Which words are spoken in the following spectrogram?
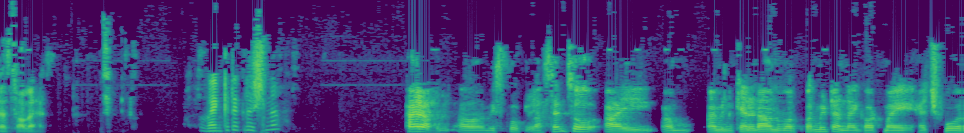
That's all I have. Venkata Krishna. Hi Rahul, uh, we spoke last time. So I um I'm in Canada on work permit and I got my H4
